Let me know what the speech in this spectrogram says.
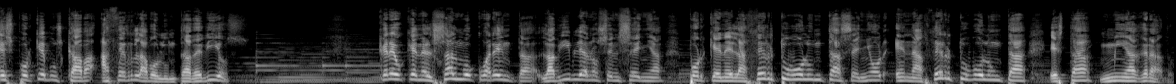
es porque buscaba hacer la voluntad de Dios. Creo que en el Salmo 40 la Biblia nos enseña, porque en el hacer tu voluntad, Señor, en hacer tu voluntad está mi agrado.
